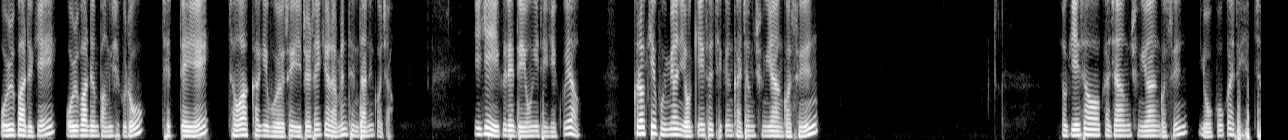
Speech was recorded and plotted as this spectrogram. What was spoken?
올바르게 올바른 방식으로 제때에 정확하게 모여서 일을 해결하면 된다는 거죠. 이게 이 글의 내용이 되겠고요. 그렇게 보면 여기에서 지금 가장 중요한 것은 여기에서 가장 중요한 것은 요거가 되겠죠.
